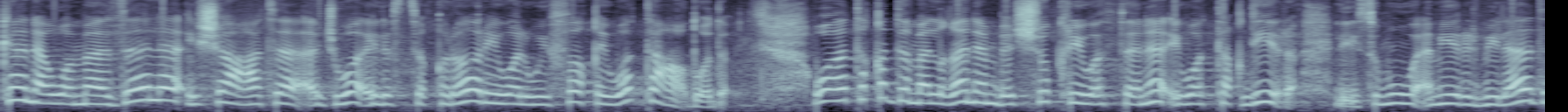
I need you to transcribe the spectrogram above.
كان وما زال إشاعة أجواء الاستقرار والوفاق والتعاضد. وتقدم الغانم بالشكر والثناء والتقدير لسمو أمير البلاد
